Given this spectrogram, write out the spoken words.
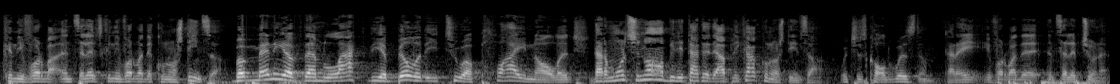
Când e vorba, înțelepți când e vorba de cunoștință. But many of them lack the ability to apply knowledge, Dar mulți nu au abilitatea de a aplica cunoștința, which is called wisdom. care e, e vorba de înțelepciune.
